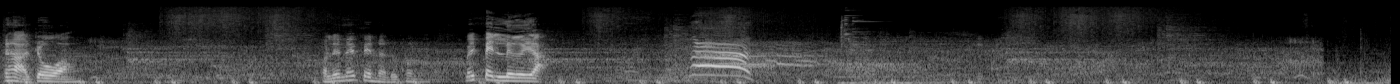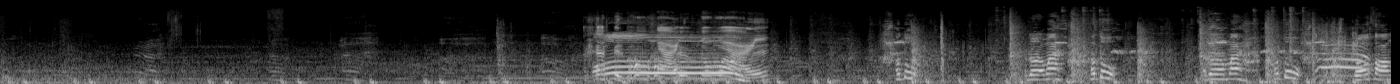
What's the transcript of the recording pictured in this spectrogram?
ไปหาโจอะเขาเล่นไม่เป็นอะทุกคน ไม่เป็นเลยอะ ปิดเป้าหมายปิดเป้าหมายเข้าตู้กระโดดออกมาเข้าตู้กระโดดออกมาเข้าตู้โดนสอง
